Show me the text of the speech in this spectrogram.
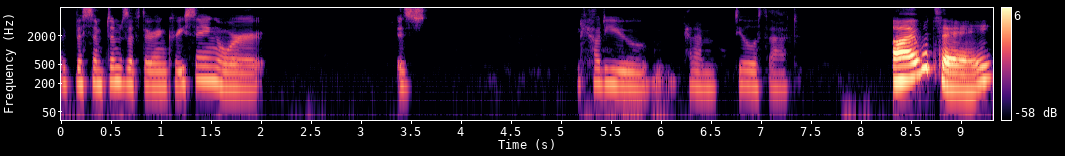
Like the symptoms if they're increasing or is how do you kind of deal with that? I would say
